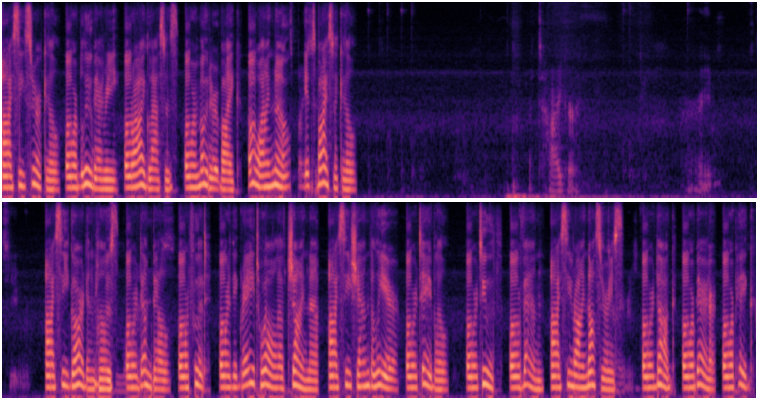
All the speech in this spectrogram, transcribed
I see circle, or blueberry, or eyeglasses, or motorbike. Oh, I know, it's bicycle. A tiger. Alright, let's see. what- I see garden hose, or dumbbell, or foot, or the Great Wall of China. I see chandelier, or table, or tooth, or van. I see rhinoceros, or dog, or bear, or pig.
